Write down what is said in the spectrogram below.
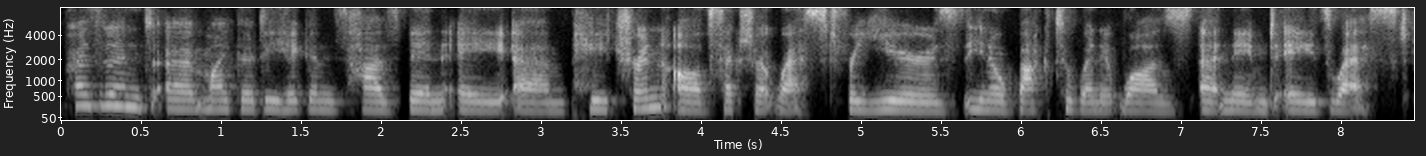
President uh, Michael D. Higgins has been a um, patron of Sex Ed West for years, you know, back to when it was uh, named AIDS West.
